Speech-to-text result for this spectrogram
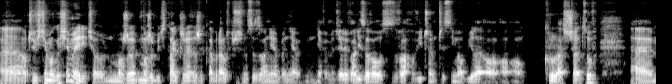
E, oczywiście mogę się mylić. O, może, może być tak, że, że Cabral w przyszłym sezonie będzie, nie wiem, będzie rywalizował z Wlachowiczem czy z Immobile o, o, o króla strzelców. E,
